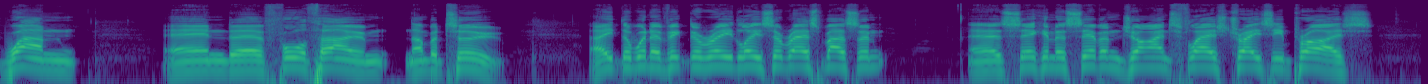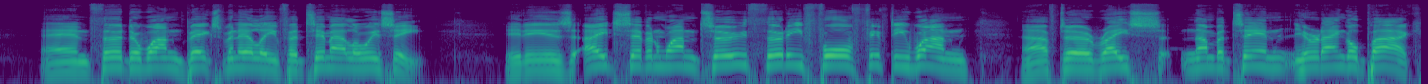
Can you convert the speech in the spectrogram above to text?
one, and uh, fourth home, number two. Eight, the winner, Victor Reed, Lisa Rasmussen. Uh, second to seven, Giants Flash, Tracy Price. And third to one, Bex Manelli for Tim Aloisi. It is 8712 3451 after race number 10 here at Angle Park.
